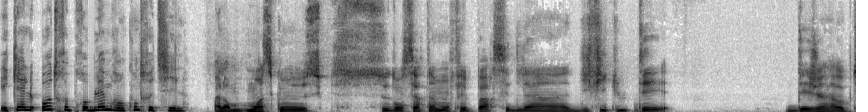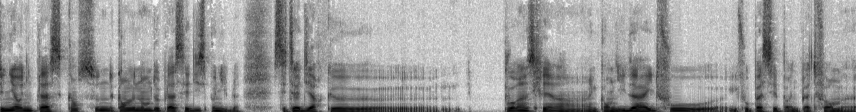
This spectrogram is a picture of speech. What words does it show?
et quels autres problèmes rencontrent-ils? Alors moi, ce, que, ce dont certains m'ont fait part, c'est de la difficulté déjà à obtenir une place quand, le nombre de places est disponible. C'est-à-dire que pour inscrire un, candidat, il faut, il faut passer par une plateforme euh,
